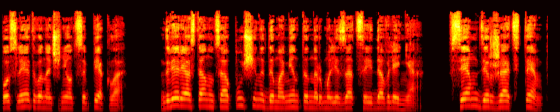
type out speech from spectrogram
после этого начнется пекло. Двери останутся опущены до момента нормализации давления. Всем держать темп.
